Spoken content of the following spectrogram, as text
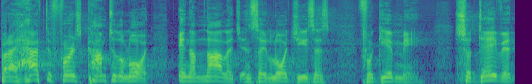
But I have to first come to the Lord and acknowledge and say, Lord Jesus, forgive me. So David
